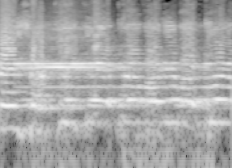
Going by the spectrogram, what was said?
त्याप्रमाणे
